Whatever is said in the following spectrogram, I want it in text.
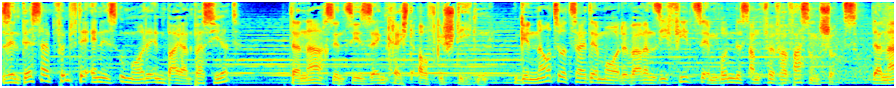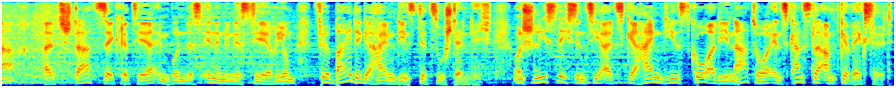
Sind deshalb fünfte NSU-Morde in Bayern passiert? Danach sind sie senkrecht aufgestiegen. Genau zur Zeit der Morde waren sie Vize im Bundesamt für Verfassungsschutz. Danach als Staatssekretär im Bundesinnenministerium für beide Geheimdienste zuständig. Und schließlich sind sie als Geheimdienstkoordinator ins Kanzleramt gewechselt.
